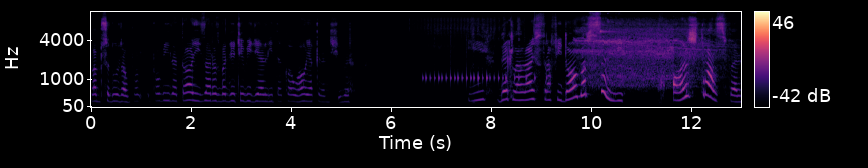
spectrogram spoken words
wam przedłużał. Po- Pominę to i zaraz będziecie widzieli te koło, jak kręcimy. I Declan Rice trafi do Marsylii. Ależ transfer.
